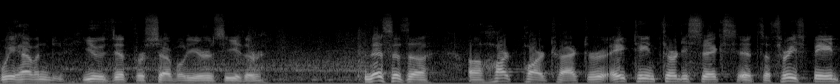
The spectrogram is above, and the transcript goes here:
we haven't used it for several years either. This is a, a Hart Parr tractor, 1836. It's a three-speed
